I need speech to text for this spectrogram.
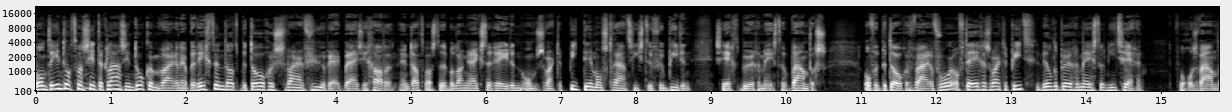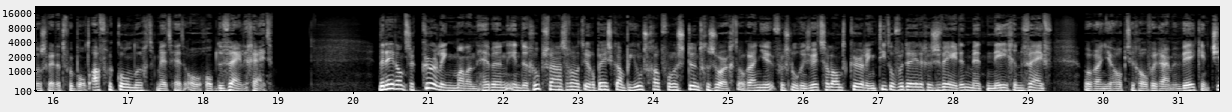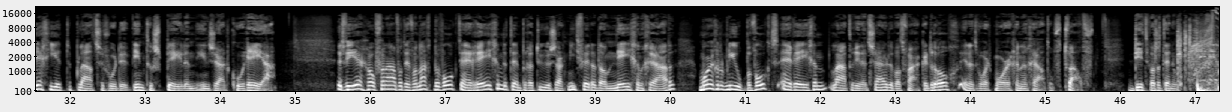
Rond de intocht van Sinterklaas in Dokkum waren er berichten dat betogers zwaar vuurwerk bij zich hadden. En dat was de belangrijkste reden om Zwarte Piet demonstraties te verbieden, zegt burgemeester Waanders. Of het betogers waren voor of tegen Zwarte Piet, wil de burgemeester niet zeggen. Volgens Waanders werd het verbod afgekondigd met het oog op de veiligheid. De Nederlandse curlingmannen hebben in de groepsfase van het Europees kampioenschap voor een stunt gezorgd. Oranje versloeg in Zwitserland curling-titelverdediger Zweden met 9-5. Oranje hoopt zich over ruim een week in Tsjechië te plaatsen voor de winterspelen in Zuid-Korea. Het weer, ook vanavond en vannacht bewolkt en regen. De temperatuur zakt niet verder dan 9 graden. Morgen opnieuw bewolkt en regen. Later in het zuiden wat vaker droog. En het wordt morgen een graad of 12. Dit was het NOS.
